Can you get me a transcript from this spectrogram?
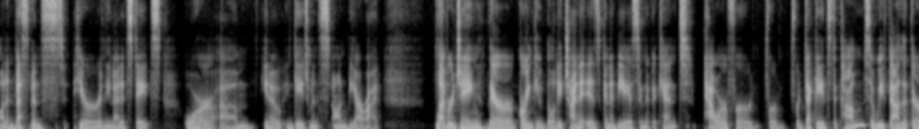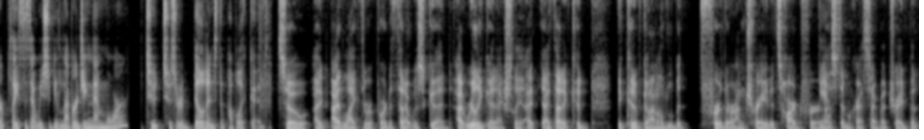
on investments here in the United States or um, you know engagements on BRI. Leveraging their growing capability, China is going to be a significant power for for for decades to come. So we found that there are places that we should be leveraging them more to to sort of build into the public good. So I I liked the report. I thought it was good, uh, really good actually. I I thought it could it could have gone a little bit further on trade. It's hard for yeah. us Democrats to talk about trade, but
